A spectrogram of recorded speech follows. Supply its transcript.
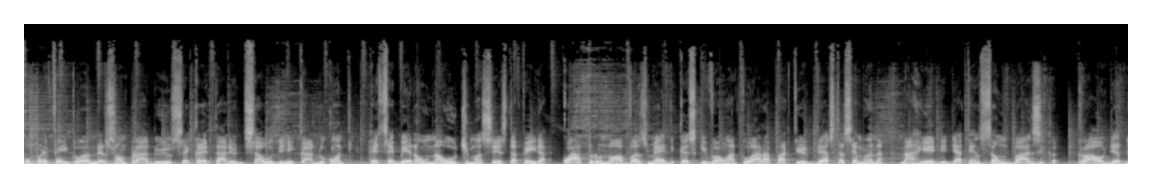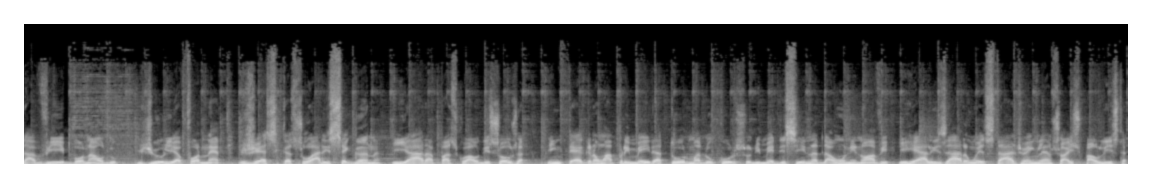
O prefeito Anderson Prado e o secretário de Saúde Ricardo Conte receberam na última sexta-feira quatro novas médicas que vão atuar a partir desta semana na rede de atenção básica. Cláudia Davi Bonaldo, Júlia Fornette, Jéssica Soares Segana e Yara Pascoal de Souza integram a primeira turma do curso de medicina da Uninove e realizaram estágio em Lençóis Paulista.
